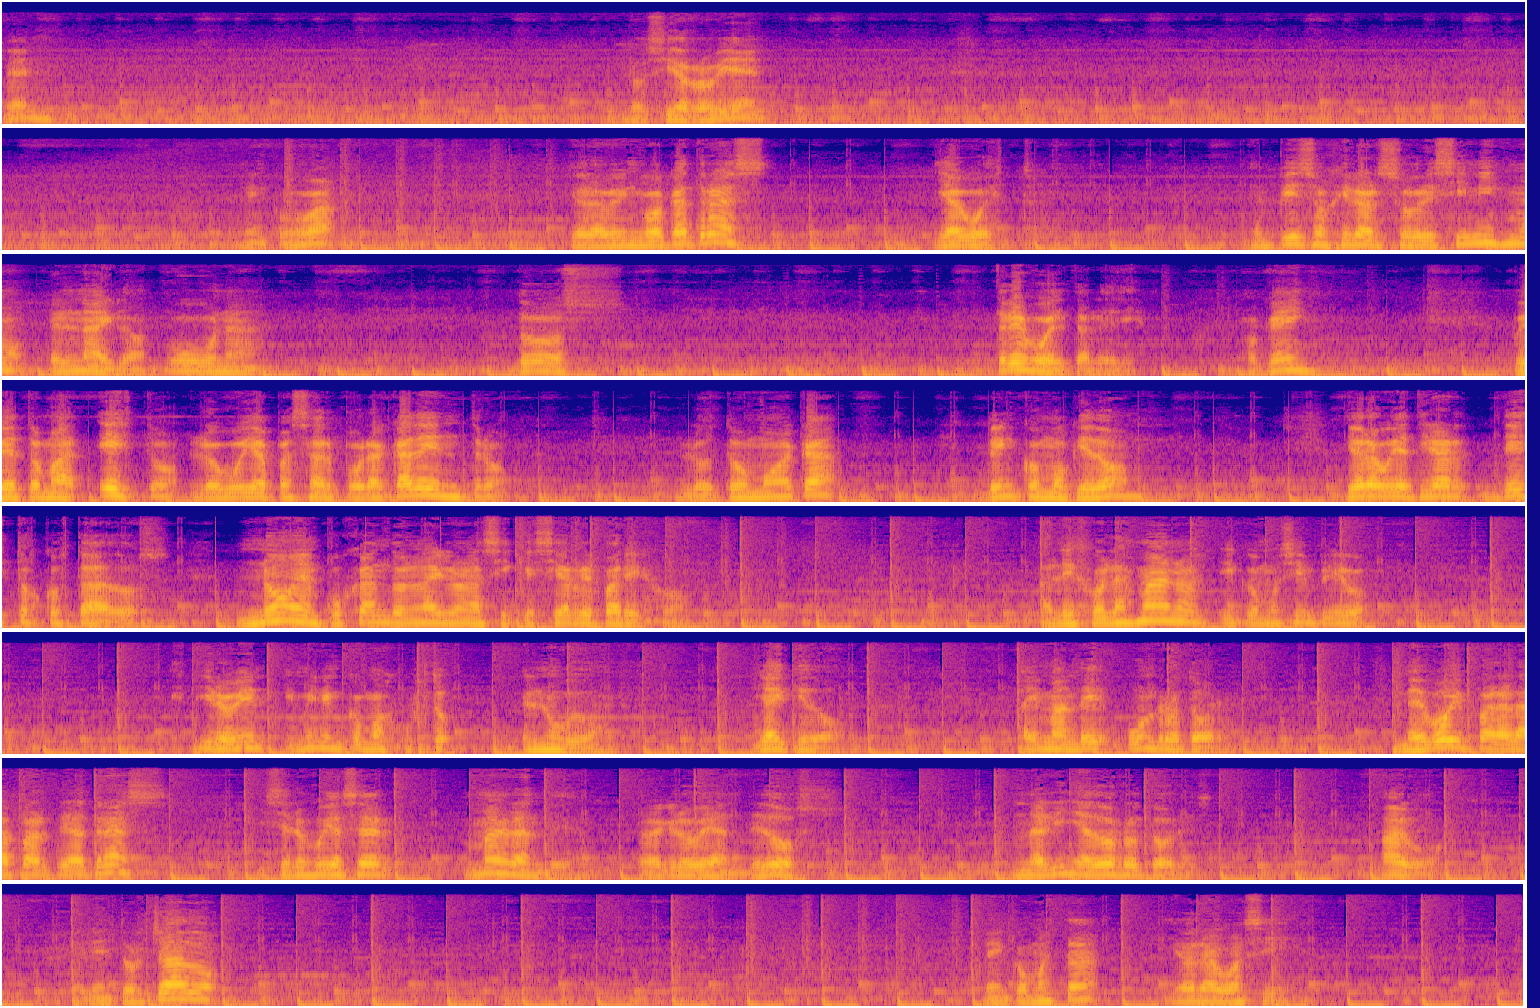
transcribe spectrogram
¿Ven? Lo cierro bien. Ven cómo va. Y ahora vengo acá atrás y hago esto empiezo a girar sobre sí mismo el nylon. Una dos tres vueltas le di. Ok voy a tomar esto lo voy a pasar por acá adentro lo tomo acá. Ven cómo quedó y ahora voy a tirar de estos costados no empujando el nylon así que cierre parejo alejo las manos y como siempre digo estiro bien y miren cómo ajustó el nudo. Y ahí quedó. Ahí mandé un rotor. Me voy para la parte de atrás y se los voy a hacer más grande para que lo vean de dos. Una línea de dos rotores. Hago el entorchado ven cómo está y ahora hago así.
